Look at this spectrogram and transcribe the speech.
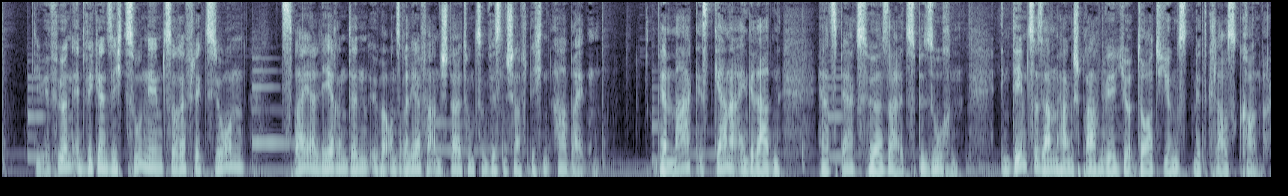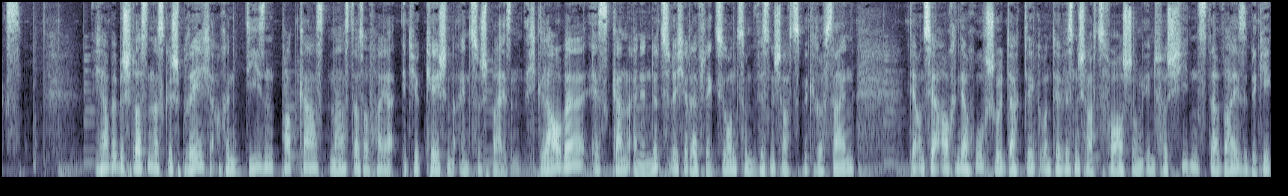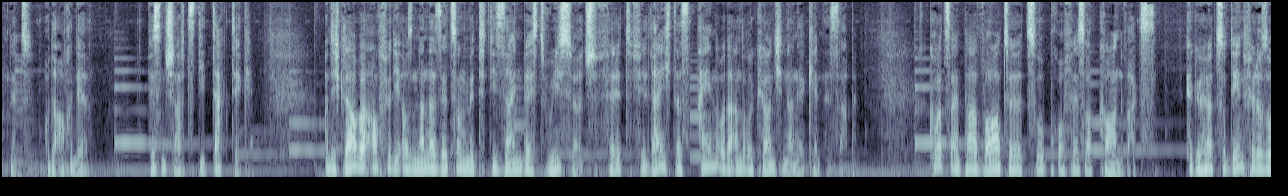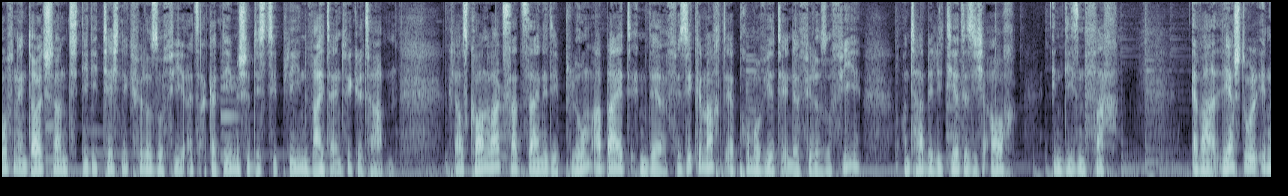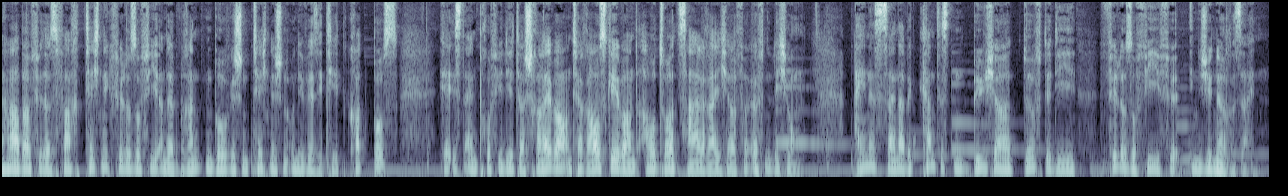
die wir führen, entwickeln sich zunehmend zur Reflexion zweier Lehrenden über unsere Lehrveranstaltung zum wissenschaftlichen Arbeiten. Wer mag, ist gerne eingeladen, Herzbergs Hörsaal zu besuchen. In dem Zusammenhang sprachen wir dort jüngst mit Klaus Kornwachs. Ich habe beschlossen, das Gespräch auch in diesen Podcast Masters of Higher Education einzuspeisen. Ich glaube, es kann eine nützliche Reflexion zum Wissenschaftsbegriff sein, der uns ja auch in der Hochschuldaktik und der Wissenschaftsforschung in verschiedenster Weise begegnet oder auch in der Wissenschaftsdidaktik. Und ich glaube, auch für die Auseinandersetzung mit Design-Based Research fällt vielleicht das ein oder andere Körnchen an Erkenntnis ab. Kurz ein paar Worte zu Professor Kornwachs. Er gehört zu den Philosophen in Deutschland, die die Technikphilosophie als akademische Disziplin weiterentwickelt haben – Klaus Kornwachs hat seine Diplomarbeit in der Physik gemacht, er promovierte in der Philosophie und habilitierte sich auch in diesem Fach. Er war Lehrstuhlinhaber für das Fach Technikphilosophie an der Brandenburgischen Technischen Universität Cottbus. Er ist ein profilierter Schreiber und Herausgeber und Autor zahlreicher Veröffentlichungen. Eines seiner bekanntesten Bücher dürfte die Philosophie für Ingenieure sein.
